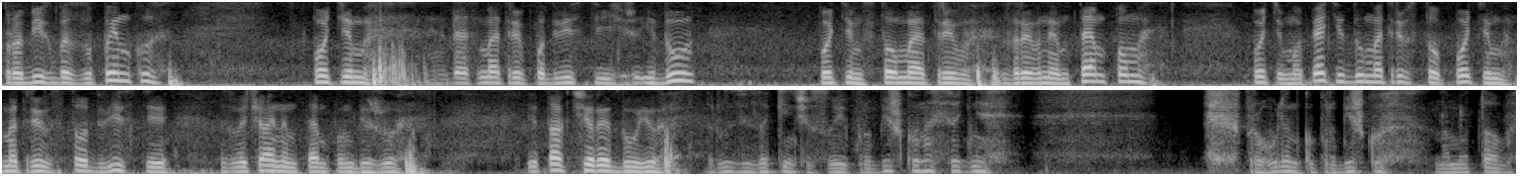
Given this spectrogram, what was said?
пробіг без зупинку. Потім десь метрів по 200 йду, потім 100 метрів зривним темпом, потім опять йду метрів 100, потім метрів 100-200 звичайним темпом біжу. І так чередую. Друзі, закінчив свою пробіжку на сьогодні. Прогулянку, пробіжку намотав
